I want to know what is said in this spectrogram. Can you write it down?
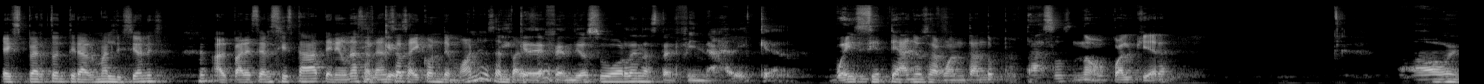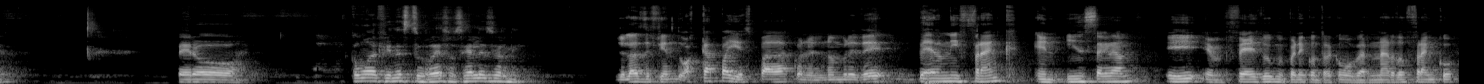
experto en tirar maldiciones. Al parecer sí estaba, tenía unas alianzas ahí con demonios, al y que defendió su orden hasta el final. Que... Güey, siete años aguantando putazos. No, cualquiera. No, güey. Pero, ¿cómo defines tus redes sociales, Bernie? Yo las defiendo a capa y espada con el nombre de Bernie Frank en Instagram y en Facebook me pueden encontrar como Bernardo Franco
